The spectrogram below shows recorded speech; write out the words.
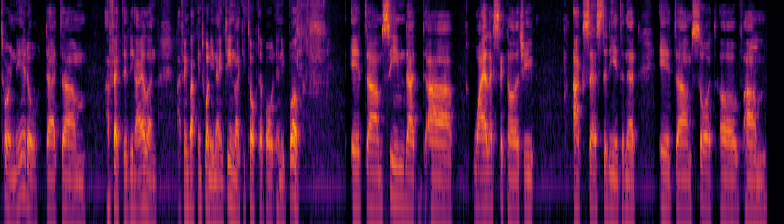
tornado that um, affected the island. I think back in 2019, like you talked about in the book, it um, seemed that uh, wireless technology, access to the internet, it um, sort of um,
